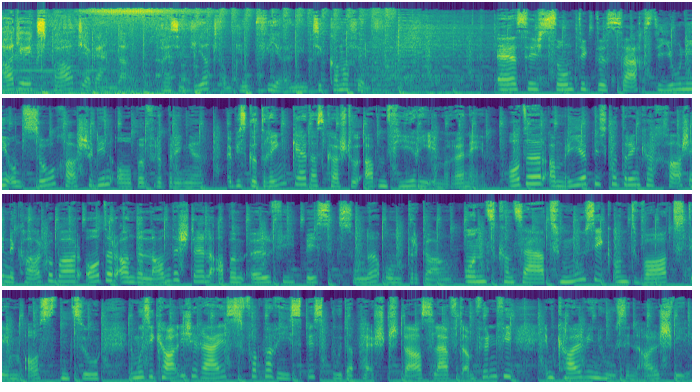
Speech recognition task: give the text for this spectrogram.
Radio X Party Agenda, präsentiert vom Club 94,5. Es ist Sonntag, der 6. Juni und so kannst du deinen Abend verbringen. Etwas trinken, das kannst du ab dem 4 Uhr im René. Oder am Rie etwas trinken kannst du in der Cargo Bar oder an der Landestelle ab dem 11 Uhr bis Sonnenuntergang. Und das Konzert Musik und Wort dem Osten zu. Eine musikalische Reise von Paris bis Budapest. Das läuft am 5 Uhr im Calvinhaus in Allschwil.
